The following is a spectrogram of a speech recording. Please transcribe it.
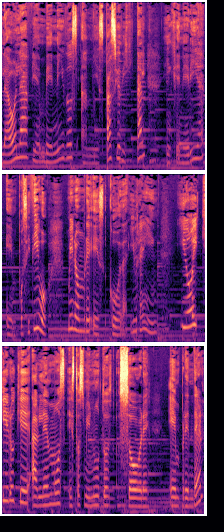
Hola, hola, bienvenidos a mi espacio digital Ingeniería en Positivo. Mi nombre es Goda Ibrahim y hoy quiero que hablemos estos minutos sobre emprender,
